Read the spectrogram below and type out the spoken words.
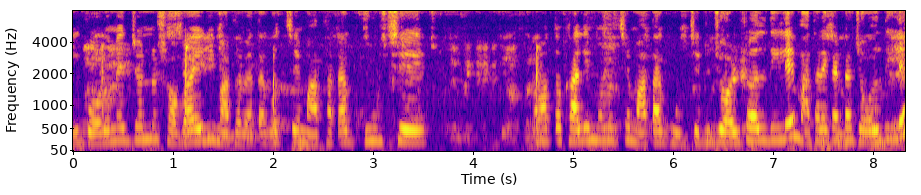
এই গরমের জন্য সবাইরই মাথা ব্যথা করছে, মাথাটা ঘুরছে। আমার তো খালি মনে হচ্ছে মাথা ঘুরছে। একটু জল টল দিলে, মাথার এখানটা জল দিলে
